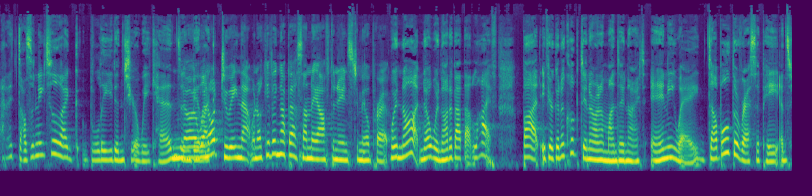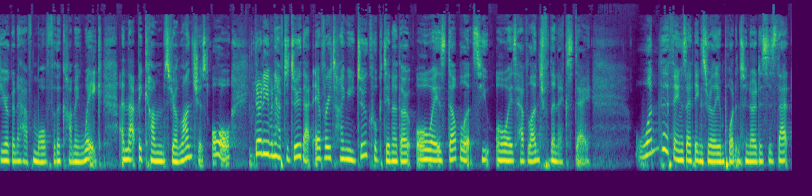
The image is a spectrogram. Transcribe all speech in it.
And it doesn't need to like bleed into your weekends No, and be we're like, not doing that. We're not giving up our Sunday afternoons to meal prep. We're not. No, we're not about that life. But if you're going to cook dinner on a Monday night anyway, double the recipe. And so you're going to have more for the coming week. And that becomes your lunches. Or you don't even have to do that. Every time you do cook dinner, though, always double it. So you always have lunch for the next day. One of the things I think is really important to notice is that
